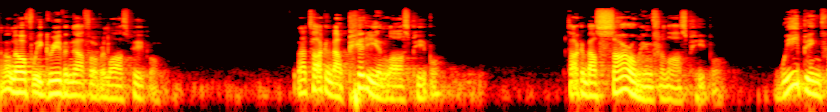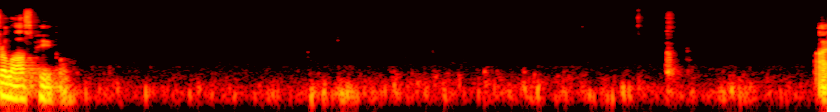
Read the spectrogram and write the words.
I don't know if we grieve enough over lost people. I'm not talking about pitying lost people. I'm talking about sorrowing for lost people, weeping for lost people. I,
